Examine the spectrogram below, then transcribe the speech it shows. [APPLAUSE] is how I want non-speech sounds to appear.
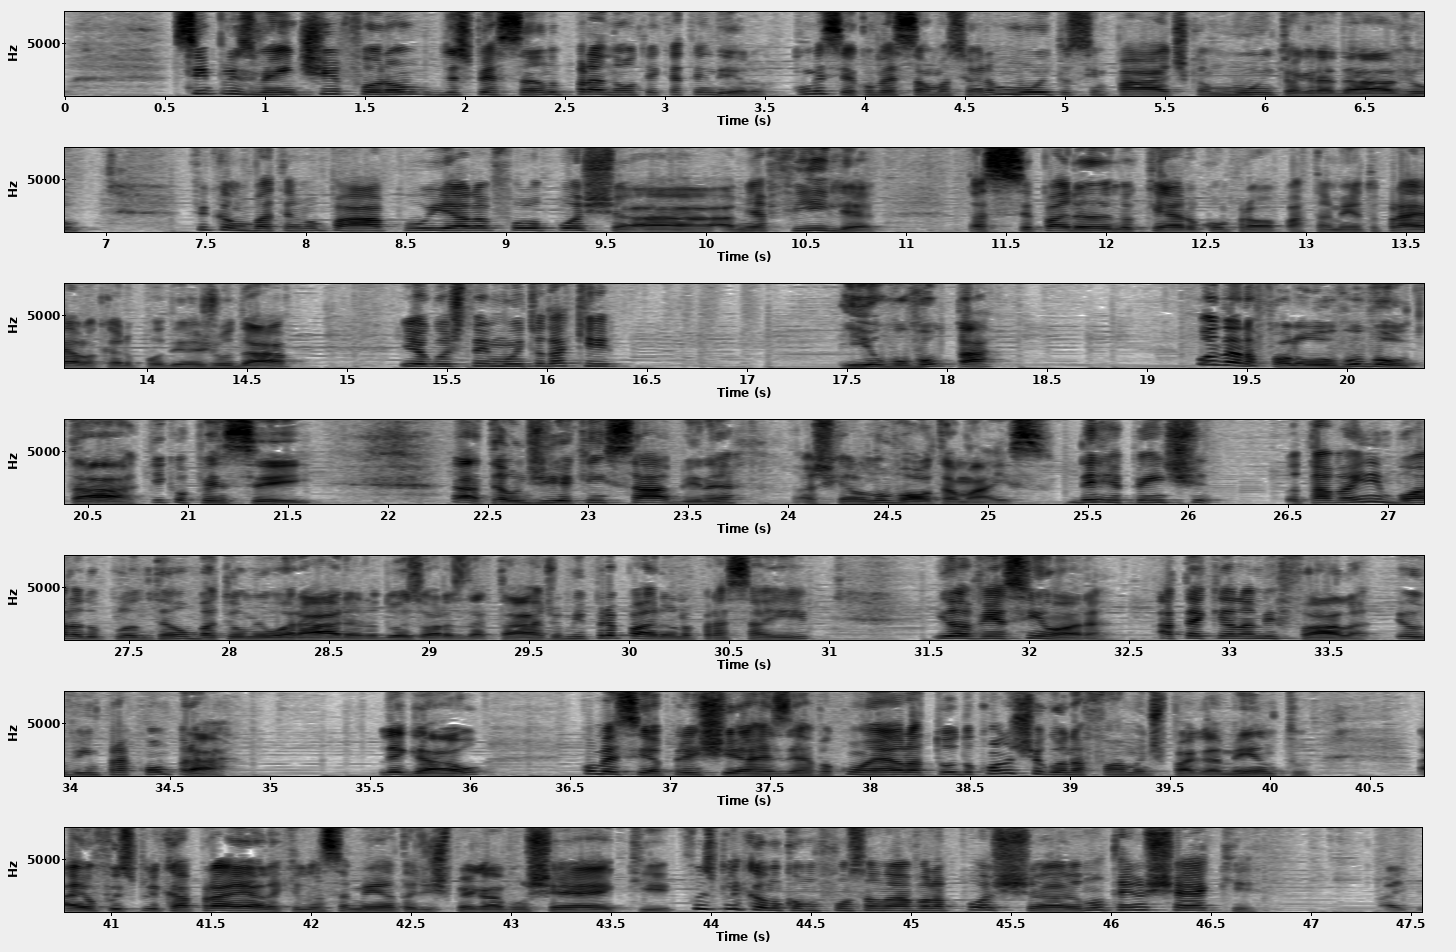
simplesmente foram dispersando para não ter que atendê-la. Comecei a conversar com uma senhora muito simpática, muito agradável. Ficamos batendo um papo e ela falou: Poxa, a, a minha filha está se separando, eu quero comprar um apartamento para ela, eu quero poder ajudar. E eu gostei muito daqui. E eu vou voltar. Quando ela falou, eu vou voltar, o que, que eu pensei? Ah, até um dia, quem sabe, né? Acho que ela não volta mais. De repente, eu estava indo embora do plantão, bateu o meu horário, era duas horas da tarde, eu me preparando para sair. E lá vem a senhora. Até que ela me fala, eu vim para comprar. Legal. Comecei a preencher a reserva com ela, tudo. Quando chegou na forma de pagamento, Aí eu fui explicar para ela que lançamento, a gente pegava um cheque. Fui explicando como funcionava. Ela, poxa, eu não tenho cheque. Aí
